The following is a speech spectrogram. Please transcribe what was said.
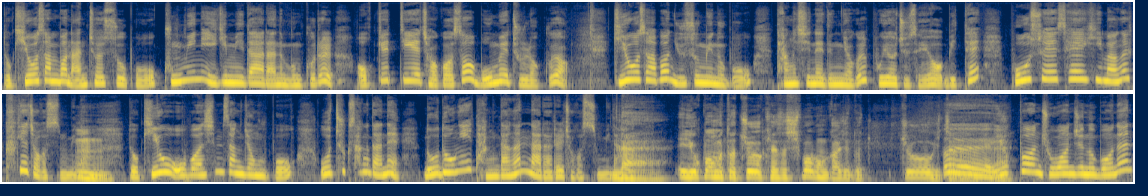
또 기호 3번 안철수 후보 국민이 이깁니다라는 문구를 어깨띠에 적어서 몸에 둘렀고요. 기호 4번 유승민 후보 당신의 능력을 보여주세요. 밑에 보수의 새 희망을 크게 적었습니다. 음. 또 기호 5번 심상정 후보 우측 상단에 노동이 당당한 나라를 적었습니다. 네. 이 6번부터 쭉 해서 15번까지도 쭉 있잖아요. 네, 6번 조원준 후보는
